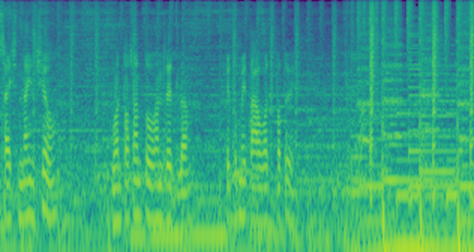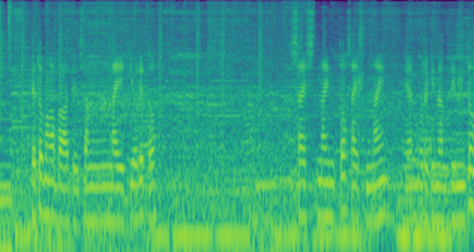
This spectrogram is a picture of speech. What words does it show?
Size 9 siya oh. 1,200 lang. Ito may tawad pa to eh. Ito mga body, isang Nike ulit oh. Size 9 to, size 9. Ayan, original din to.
